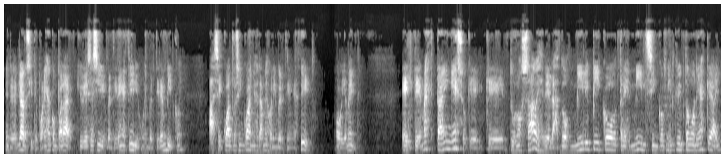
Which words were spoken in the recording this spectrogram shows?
Entonces, claro, si te pones a comparar que hubiese sido invertir en Ethereum o invertir en Bitcoin, hace 4 o 5 años era mejor invertir en Ethereum, obviamente. El tema está en eso, que, que tú no sabes de las 2.000 y pico, 3.000, 5.000 criptomonedas que hay,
